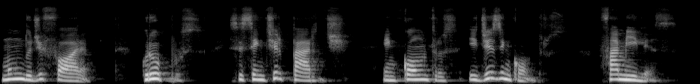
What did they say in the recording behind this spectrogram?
mundo de fora, grupos, se sentir parte, encontros e desencontros, famílias.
